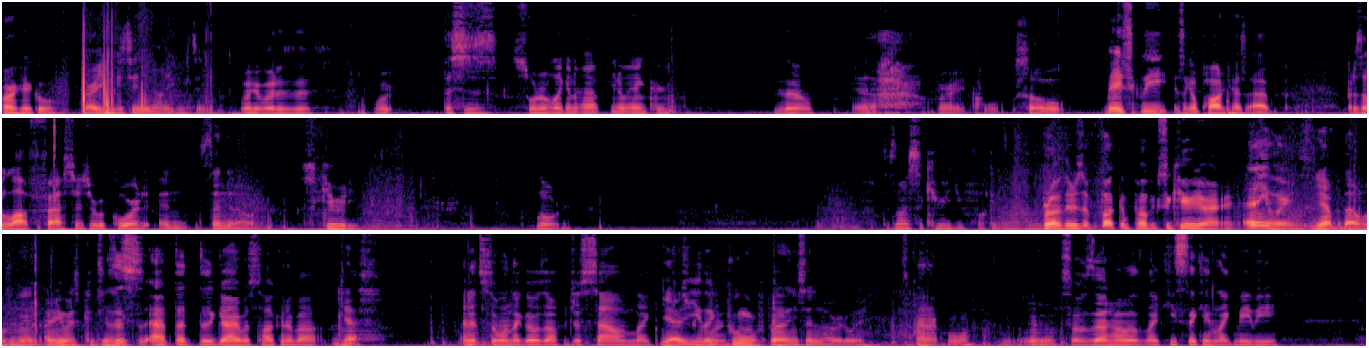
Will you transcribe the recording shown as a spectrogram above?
Okay, cool. All right, you can continue now. You can continue. Wait, what is this? This is sort of like an app. You know, Anchor. No. Yeah. All right, cool. So basically, it's like a podcast app, but it's a lot faster to record and send it out. Security. Lower. It. There's not a security, you fucking. Bro, there's a fucking public security. Anyways, Yeah, but that wasn't it. Anyways, continue. is this the app that the guy was talking about? Yes. And it's the one that goes off of just sound, like Yeah, you like boom, and you send it out right away. It's kind of cool. Yeah. So is that how like he's thinking like maybe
